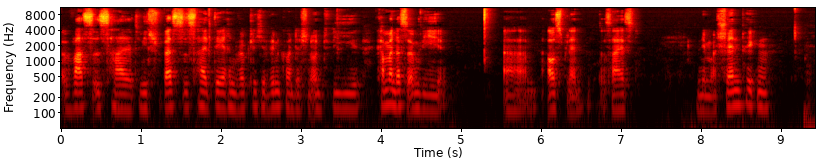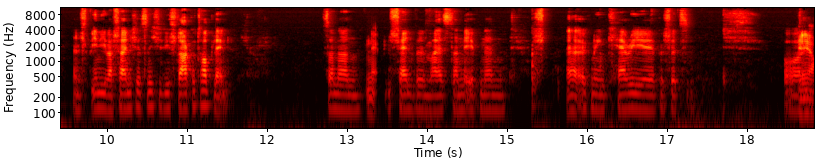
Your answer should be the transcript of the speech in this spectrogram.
was ist halt, wie was ist halt deren wirkliche Win-Condition und wie kann man das irgendwie ähm, ausblenden. Das heißt, wenn die mal Shen picken, dann spielen die wahrscheinlich jetzt nicht wie die starke Top-Lane, sondern Nee. Shen will meist dann eben einen, äh, irgendeinen Carry beschützen. Und Ja.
